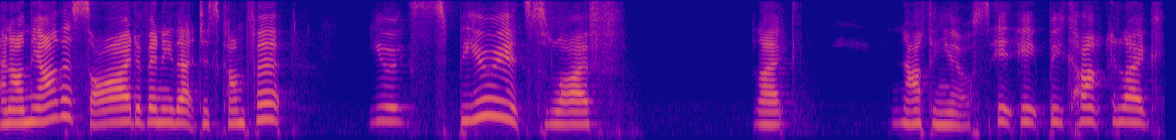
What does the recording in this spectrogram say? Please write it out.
And on the other side of any of that discomfort, you experience life like nothing else. It, it becomes like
